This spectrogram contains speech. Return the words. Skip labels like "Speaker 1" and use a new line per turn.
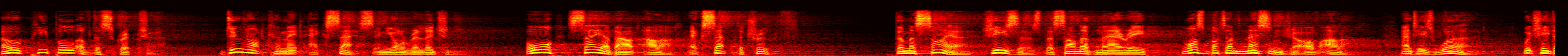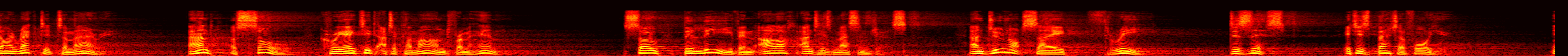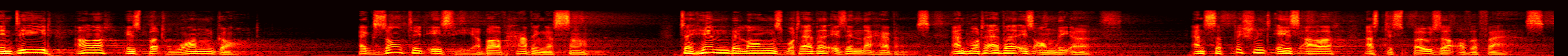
O people of the Scripture, do not commit excess in your religion, or say about Allah except the truth. The Messiah, Jesus, the Son of Mary, was but a messenger of Allah and His Word, which He directed to Mary, and a soul created at a command from Him. So believe in Allah and His messengers, and do not say, Three. Desist it is better for you. Indeed, Allah is but one God. Exalted is He above having a son. To Him belongs whatever is in the heavens and whatever is on the earth. And sufficient is Allah as disposer of affairs.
